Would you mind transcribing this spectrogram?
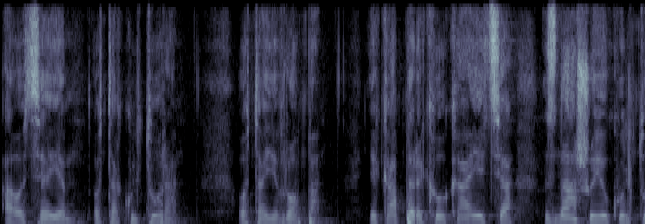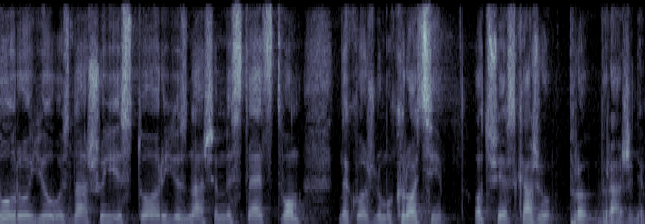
А оце є ота культура, ота Європа, яка перекликається з нашою культурою, з нашою історією, з нашим мистецтвом на кожному кроці. От що я скажу про враження,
